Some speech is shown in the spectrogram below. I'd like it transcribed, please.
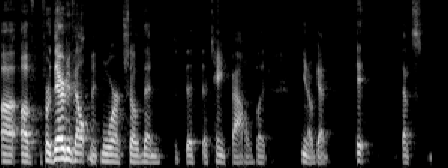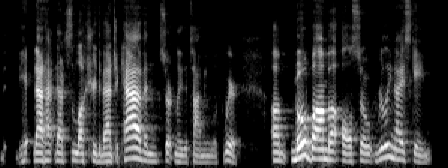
uh, of for their development more so than the, the, the, tank battle. But you know, again, it that's that that's the luxury the Magic have, and certainly the timing looked weird. Um, Mo Bamba also really nice game,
